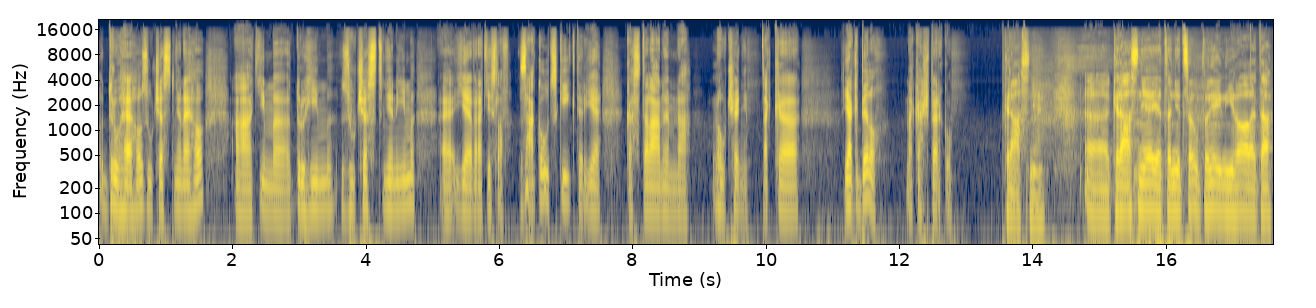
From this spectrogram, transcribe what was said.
druhého zúčastněného a tím druhým zúčastněným eh, je Vratislav Zákoucký, který je kastelánem na Loučeni. Tak eh, jak bylo na Kašperku? Krásně. Eh, krásně, je to něco úplně jiného, ale ta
